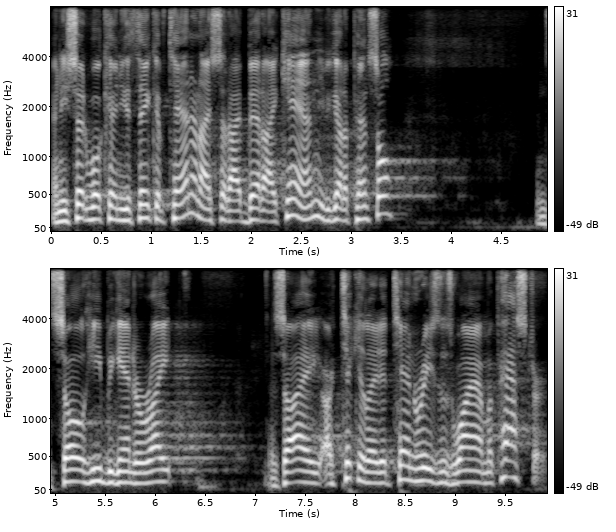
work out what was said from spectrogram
And he said, well, can you think of 10? And I said, I bet I can. You got a pencil? And so he began to write as I articulated 10 reasons why I'm a pastor.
